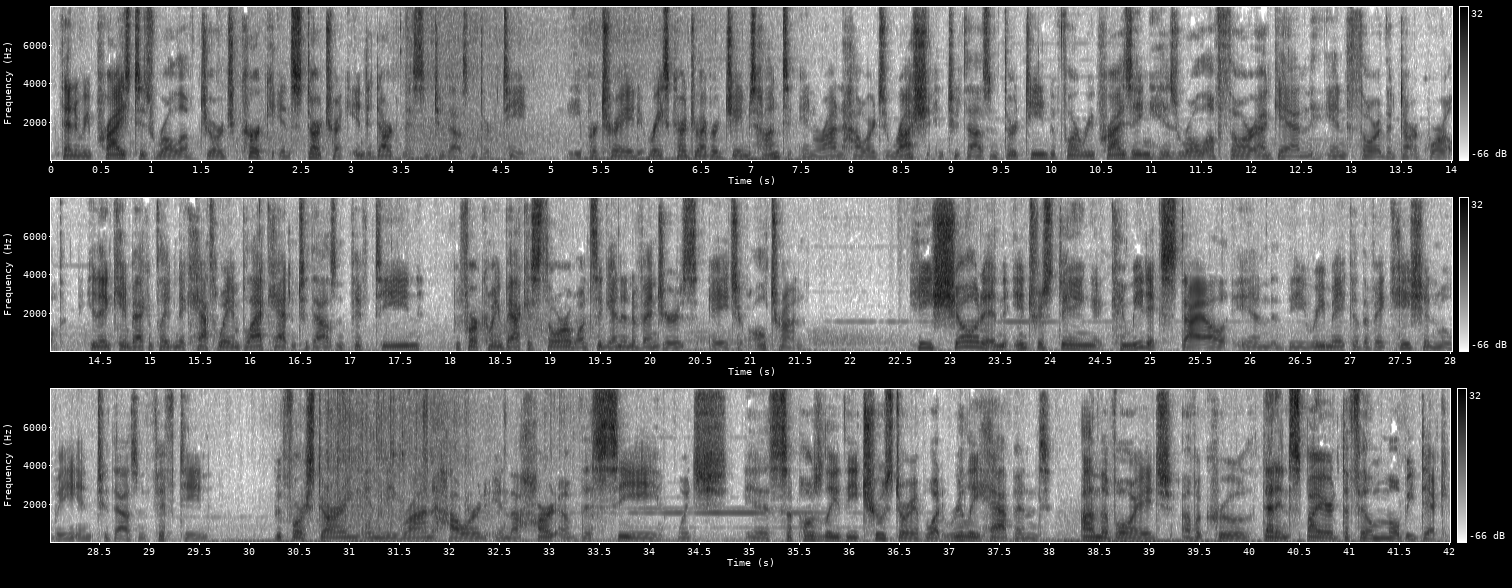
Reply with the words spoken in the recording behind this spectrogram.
Then he reprised his role of George Kirk in Star Trek Into Darkness in 2013. He portrayed race car driver James Hunt in Ron Howard's Rush in 2013 before reprising his role of Thor again in Thor the Dark World. He then came back and played Nick Hathaway in Black Hat in 2015 before coming back as Thor once again in Avengers Age of Ultron. He showed an interesting comedic style in the remake of the Vacation movie in 2015 before starring in the Ron Howard In the Heart of the Sea, which is supposedly the true story of what really happened on the voyage of a crew that inspired the film Moby Dick.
